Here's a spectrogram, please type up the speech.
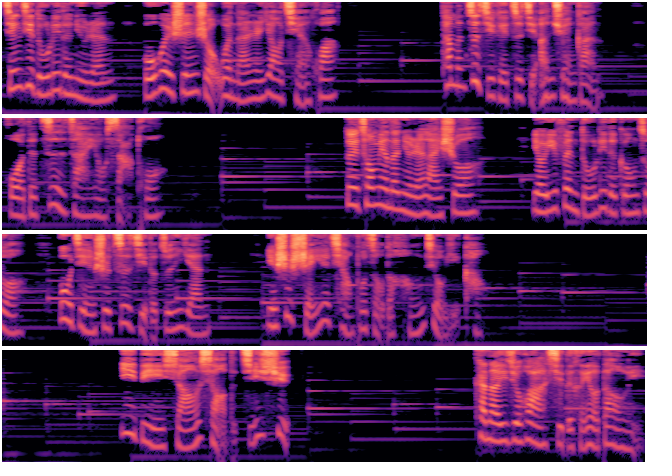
经济独立的女人不会伸手问男人要钱花，她们自己给自己安全感，活得自在又洒脱。对聪明的女人来说，有一份独立的工作，不仅是自己的尊严，也是谁也抢不走的恒久依靠。一笔小小的积蓄。看到一句话写的很有道理：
